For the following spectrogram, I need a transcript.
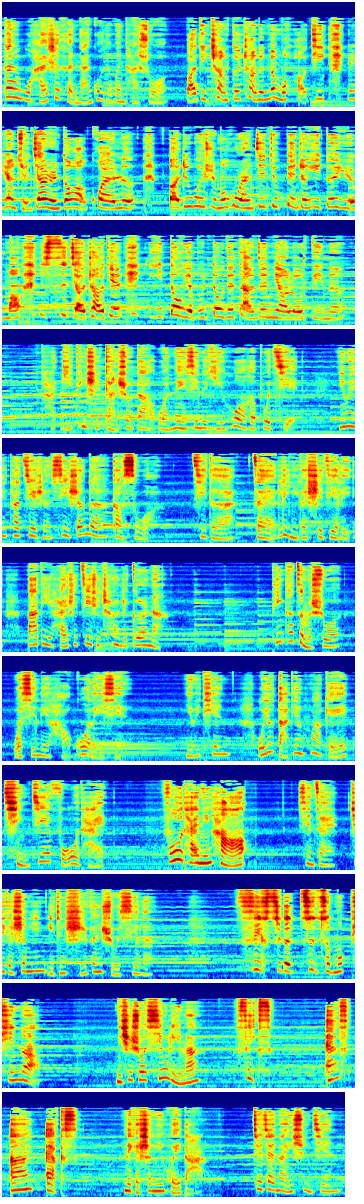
但我还是很难过的问他说：“巴蒂唱歌唱得那么好听，让全家人都好快乐。巴蒂为什么忽然间就变成一堆羽毛，四脚朝天，一动也不动地躺在鸟笼里呢？”他一定是感受到我内心的疑惑和不解，因为他借着细声地告诉我：“记得在另一个世界里，巴蒂还是继续唱着歌呢。”听他这么说。我心里好过了一些。有一天，我又打电话给请接服务台。服务台您好，现在这个声音已经十分熟悉了。Fix 这个字怎么拼呢、啊？你是说修理吗？Fix，F-I-X。那个声音回答。就在那一瞬间，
